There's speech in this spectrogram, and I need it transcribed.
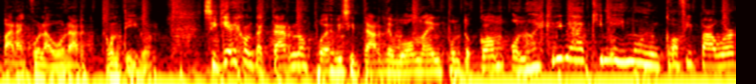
para colaborar contigo. Si quieres contactarnos, puedes visitar The Wall o nos escribes aquí mismo en Coffee Power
